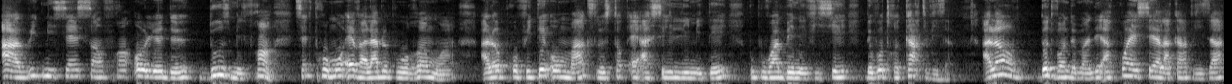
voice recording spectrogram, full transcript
à 8500 francs au lieu de 12 000 francs. Cette promo est valable pour un mois. Alors profitez au max, le stock est assez limité pour pouvoir bénéficier de votre carte Visa. Alors, d'autres vont demander à quoi sert la carte Visa.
